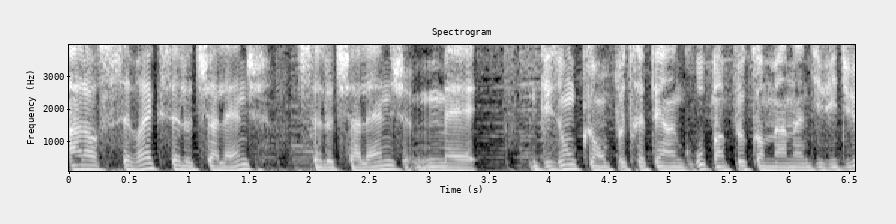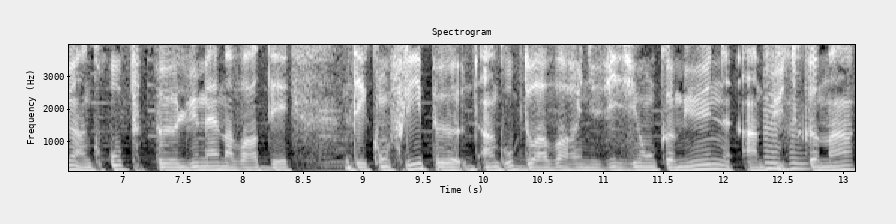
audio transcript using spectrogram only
Alors c'est vrai que c'est le challenge, c'est le challenge, mais disons qu'on peut traiter un groupe un peu comme un individu. Un groupe peut lui-même avoir des, des conflits, peut, un groupe doit avoir une vision commune, un but Mhm. commun,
